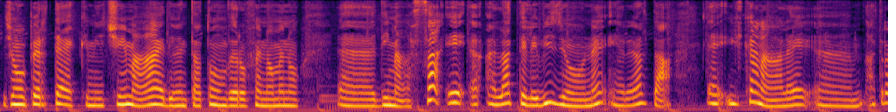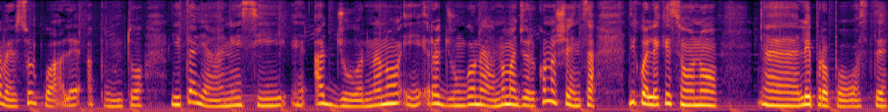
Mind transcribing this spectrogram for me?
diciamo per tecnici, ma è diventato un vero fenomeno eh, di massa e eh, la televisione in realtà è il canale eh, attraverso il quale appunto gli italiani si eh, aggiornano e raggiungono e hanno maggiore conoscenza di quelle che sono eh, le proposte.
